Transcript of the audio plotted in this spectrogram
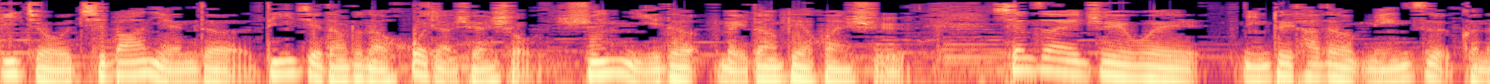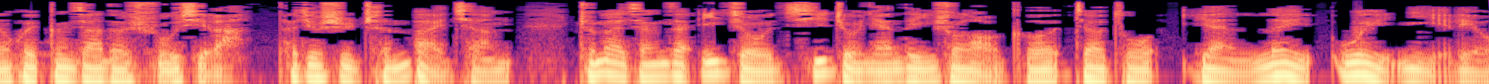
一九七八年的第一届当中的获奖选手薰妮的《每当变幻时》，现在这位您对他的名字可能会更加的熟悉了，他就是陈百强。陈百强在一九七九年的一首老歌叫做《眼泪为你流》。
